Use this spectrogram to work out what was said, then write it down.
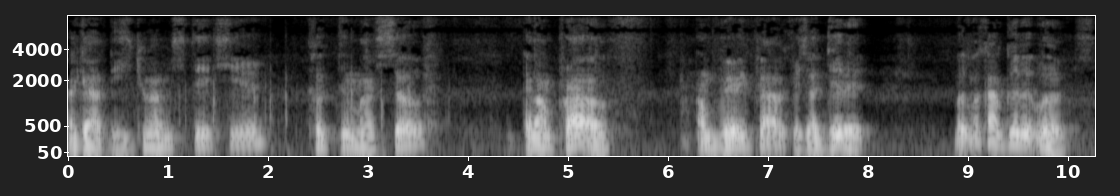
I got these drumsticks here, cooked them myself, and I'm proud. I'm very proud because I did it. Look, look how good it looks.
